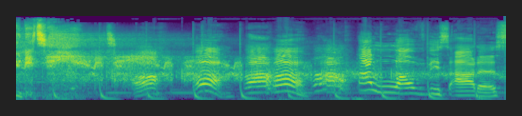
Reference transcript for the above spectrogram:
Unity. Ah, ah, ah, I love this artist.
